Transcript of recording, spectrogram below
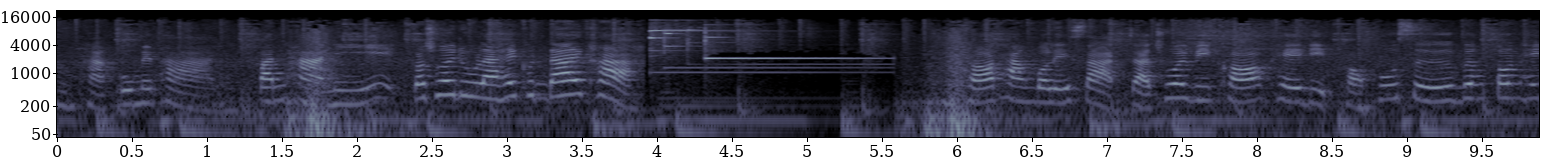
ำหากกู้ไม่ผ่าน ปัญหานี้ก็ช่วยดูแลให้คุณได้ค่ะ ราะทางบริษัทจะช่วยวิเคราะห์เครดิตของผู้ซื้อเบื้องต้นให้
